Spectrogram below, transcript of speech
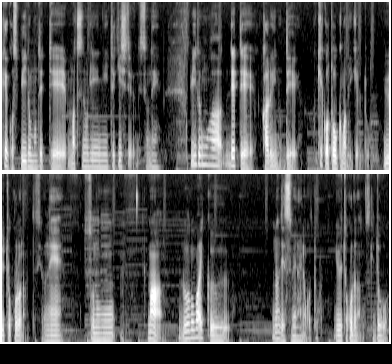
結構スピードも出て街乗りに適してるんですよね。スピードが出て軽いので結構遠くまで行けるというところなんですよね。そのまあロードバイクなんで進めないのかというところなんですけど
